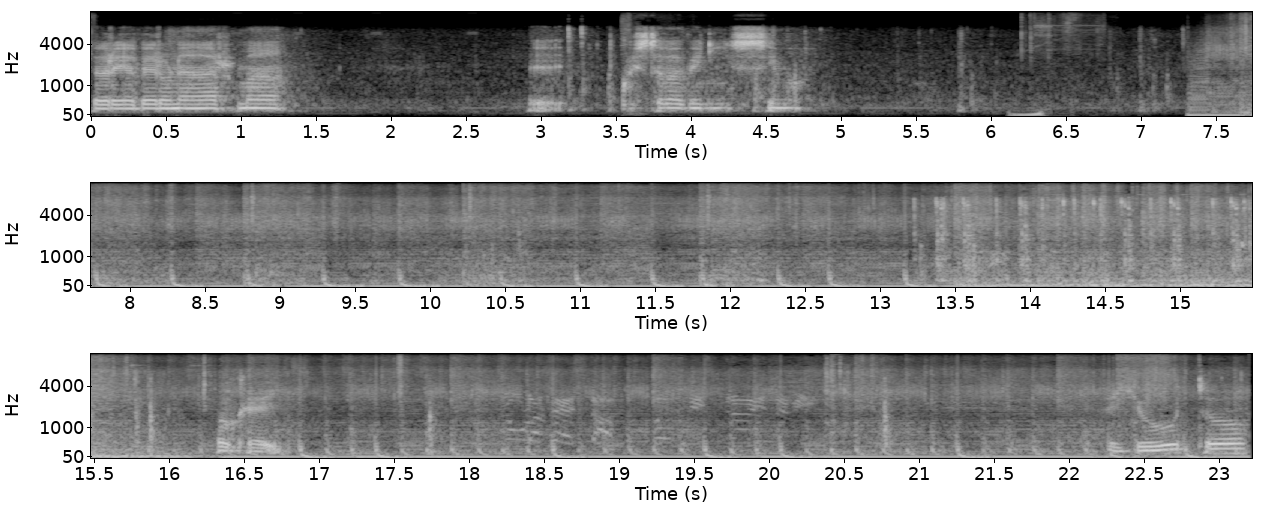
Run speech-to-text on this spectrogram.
dovrei avere un'arma. E questa va benissimo. Ok, aiuto.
